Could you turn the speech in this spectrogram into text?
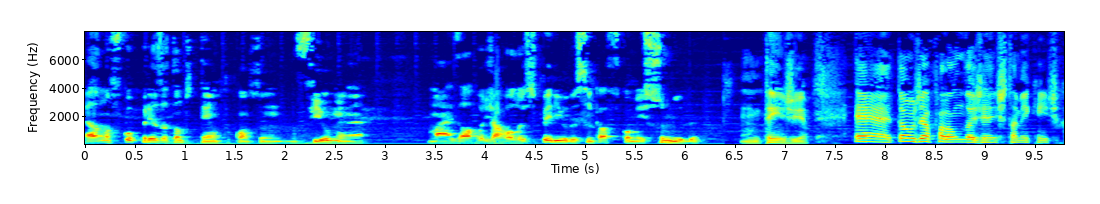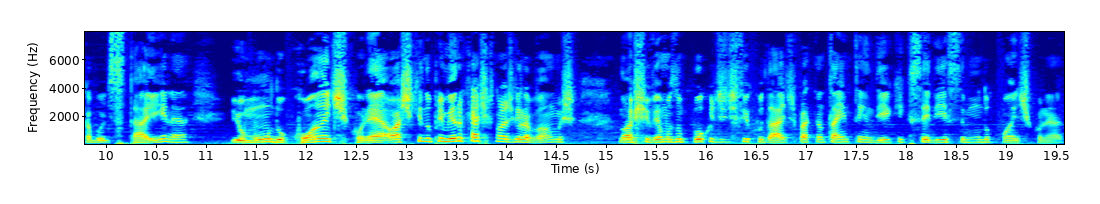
Ela não ficou presa tanto tempo quanto no filme, né? Mas ela já rolou esse período, assim, que ela ficou meio sumida. Entendi. É, então já falando da gente também que a gente acabou de citar aí, né? E o mundo quântico, né? Eu acho que no primeiro cast que nós gravamos, nós tivemos um pouco de dificuldade para tentar entender o que, que seria esse mundo quântico, né?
